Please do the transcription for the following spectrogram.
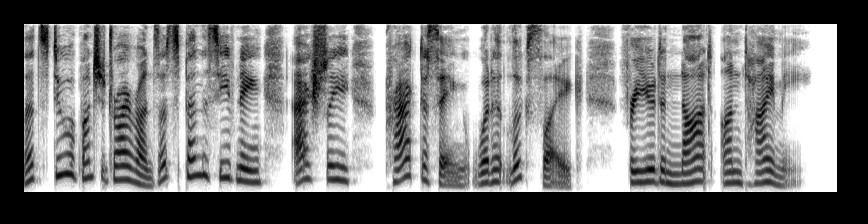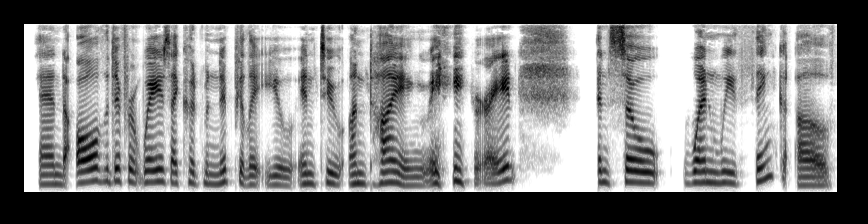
Let's do a bunch of dry runs. Let's spend this evening actually practicing what it looks like for you to not untie me and all the different ways I could manipulate you into untying me, right? And so when we think of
